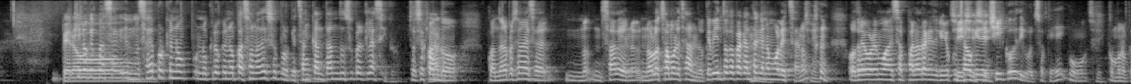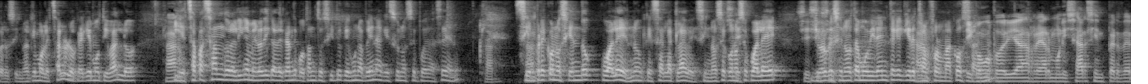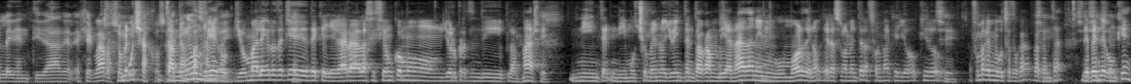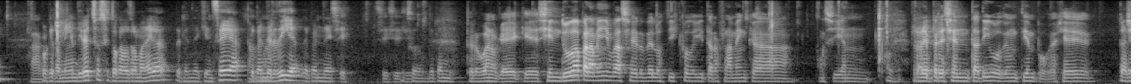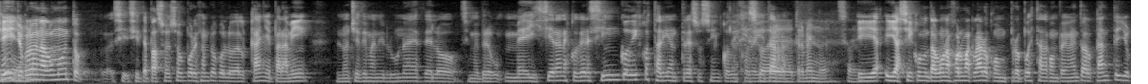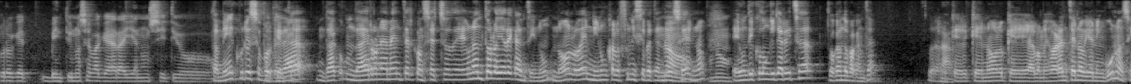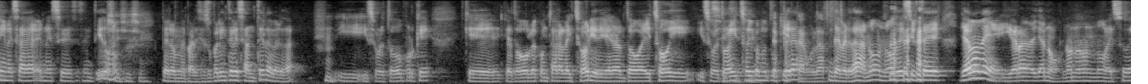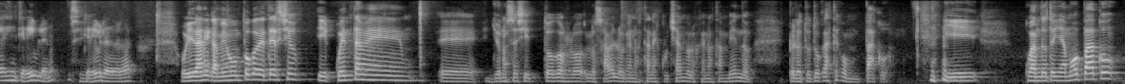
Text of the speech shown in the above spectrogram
pero... ¿Qué lo que pasa? ¿No sabes por qué no, no, creo que no pasa nada de eso? Porque están cantando súper clásico. Entonces, cuando, cuando una persona esa, no, ¿sabe? No, lo está molestando. Qué bien toca para cantar que no molesta, ¿no? Otra vez volvemos a esas palabras que, yo he escuchado aquí de chico y digo, ¿eso qué es? ¿Cómo, no? Pero si no hay que molestarlo, lo que hay que motivarlo. Y está pasando la línea melódica de cante por tanto sitio que es una pena que eso no se puede hacer, ¿no? Claro. Siempre conociendo cuál es, ¿no? Que esa es la clave. Si no se conoce cuál es, yo creo que se nota muy evidente que quiere transformar cosas. ¿Y cómo podría rearmonizar sin perder la identidad? Es que, claro, son muchas cosas. También es un riesgo. Yo me alegro de que, de que llegara a la afición como yo lo pretendí plasmar. Ni, ni mucho menos yo he intentado cambiar nada, ni ningún molde, ¿no? Era solamente la forma que yo quiero, la forma que me gusta tocar para cantar. Depende con quién. Porque también en directo se toca de otra manera, depende de quién sea, depende del día, depende. Sí. Sí, sí, sí. depende. Pero bueno, que, que, sin duda para mí va a ser de los discos de guitarra flamenca así en representativos de un tiempo. Es que. sí, yo creo que en algún momento, si, si, te pasó eso, por ejemplo, con lo del cañe, para mí Noches de Maniluna es de los. Si me, me hicieran escoger cinco discos, estaría entre esos cinco discos de guitarra. Es tremendo, ¿eh? y, y, así como de alguna forma, claro, con propuestas de acompañamiento al cante, yo creo que 21 se va a quedar ahí en un sitio. También es curioso porque da, da, da, erróneamente el concepto de una antología de cante. No, no lo es, ni nunca lo fue, ni se pretende ser, ¿no? Es un disco de un guitarrista tocando para cantar. Que, que, no, que a lo mejor antes no vio ninguno así en, esa, en ese sentido, ¿no? Sí, sí, sí. Pero me parece súper interesante, la verdad. y, y sobre todo porque que, que todos le contara la historia, dijeran todo ahí estoy y sobre todo ahí estoy cuando tú quieras. De verdad, ¿no? No decirte, llámame y ahora ya no. No, no, no, eso es increíble, ¿no? Increíble, de verdad. Oye, Dani, cambiemos un poco de tercio y cuéntame, eh, yo no sé si todos lo, lo, saben, los que nos están escuchando, los que nos están viendo, pero tú tocaste con Paco. y cuando te llamó Paco,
